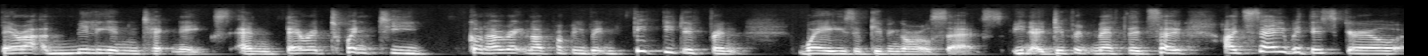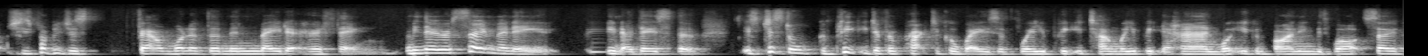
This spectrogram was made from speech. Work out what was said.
There are a million techniques, and there are 20, God, I reckon I've probably written 50 different ways of giving oral sex, you know, different methods. So I'd say with this girl, she's probably just found one of them and made it her thing. I mean, there are so many you know there's the it's just all completely different practical ways of where you put your tongue where you put your hand what you're combining with what. So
